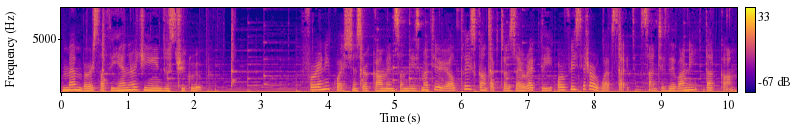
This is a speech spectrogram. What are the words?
members of the Energy Industry Group. For any questions or comments on this material, please contact us directly or visit our website, sanchezdevani.com.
